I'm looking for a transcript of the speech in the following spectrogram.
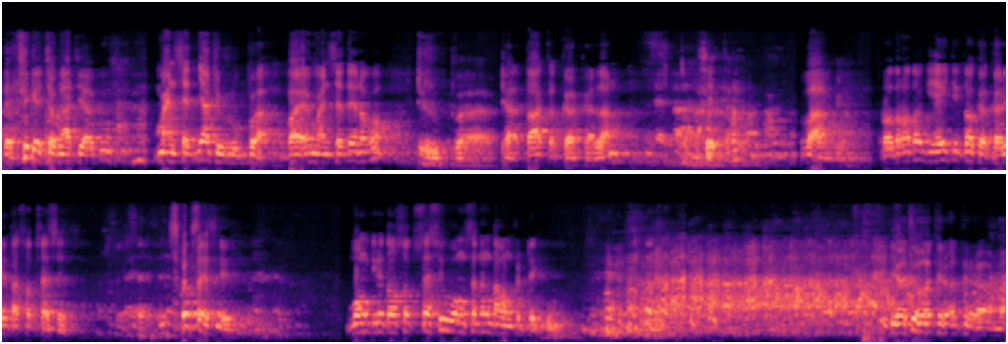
jadi kecok ngaji aku mindsetnya dirubah. Ya mindsetnya apa? Dirubah. Data kegagalan setan. Paham ya? Rata-rata kiai cerita gagal tak sukses Sukses Wong cerita sukses wong seneng tahun gede. Ya coba drama.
